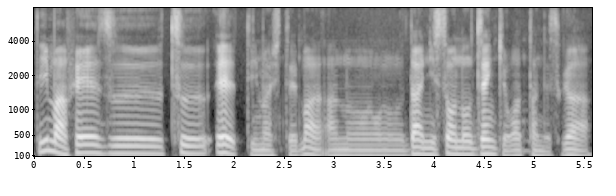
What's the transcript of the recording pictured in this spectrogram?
で今フェーズ 2A って言いまして、まあ、あの第2層の前期終わったんですが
